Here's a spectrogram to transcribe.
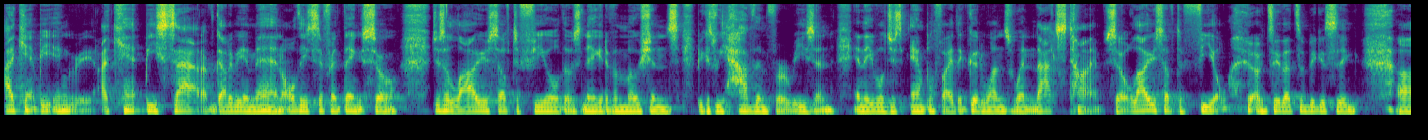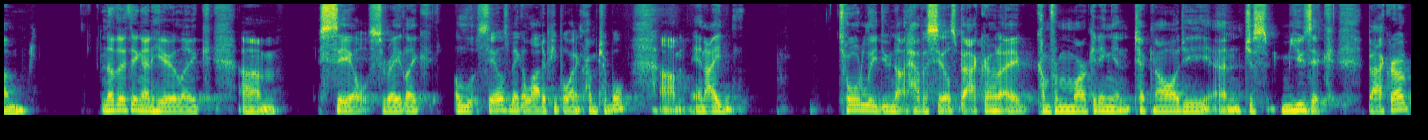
I can't be angry. I can't be sad. I've got to be a man, all these different things. So just allow yourself to feel those negative emotions because we have them for a reason and they will just amplify the good ones when that's time. So allow yourself to feel. I would say that's the biggest thing. Um, another thing on here, like, um, sales, right? Like sales make a lot of people uncomfortable. Um, and I totally do not have a sales background. I come from marketing and technology and just music background.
